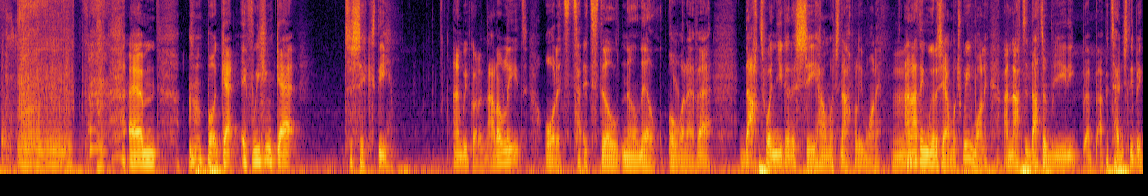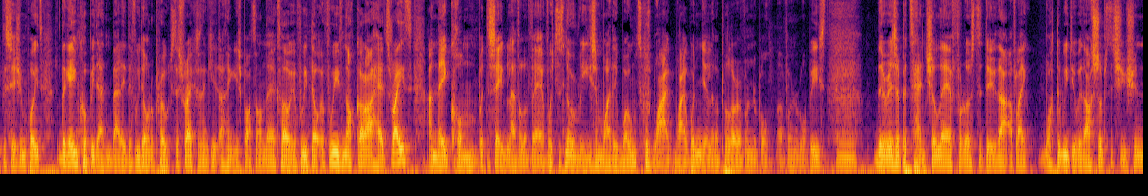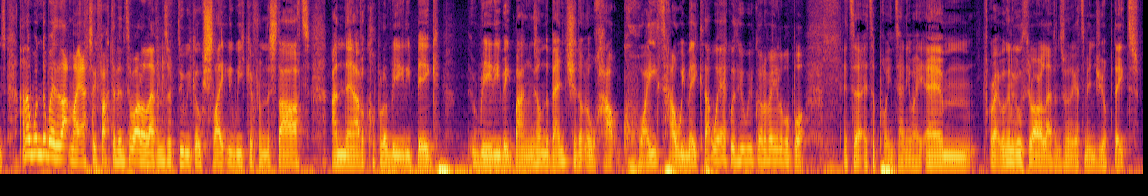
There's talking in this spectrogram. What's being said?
um, but get if we can get to 60 and we've got a narrow lead, or it's t- it's still nil nil or yeah. whatever, that's when you're going to see how much Napoli want it, mm. and I think we're going to see how much we want it, and that's a, that's a really a, a, potentially big decision point. The game could be dead and buried if we don't approach this right. Because I think you, I think you're spot on there, Chloe. If we don't, if we've not got our heads right, and they come with the same level of verve, which there's no reason why they won't, because why why wouldn't you? Liverpool are a vulnerable a vulnerable beast. Mm there is a potential there for us to do that of like what do we do with our substitutions? And I wonder whether that might actually factor into our 11s of do we go slightly weaker from the start and then have a couple of really big really big bangs on the bench? I don't know how quite how we make that work with who we've got available but it's a it's a point anyway. Um, right we're going to go through our 11s we're going to get some injury updates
